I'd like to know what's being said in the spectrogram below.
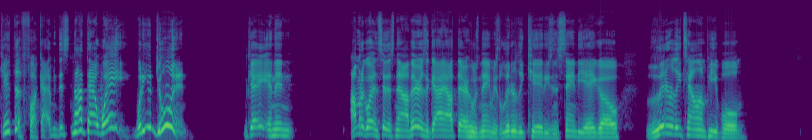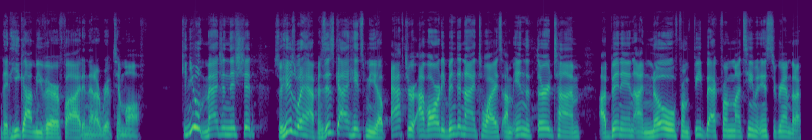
get the fuck out? I mean, it's not that way. What are you doing? Okay. And then I'm gonna go ahead and say this now. There is a guy out there whose name is literally Kid. He's in San Diego, literally telling people that he got me verified and that I ripped him off. Can you imagine this shit? So here's what happens. This guy hits me up after I've already been denied twice. I'm in the third time. I've been in. I know from feedback from my team at Instagram that I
